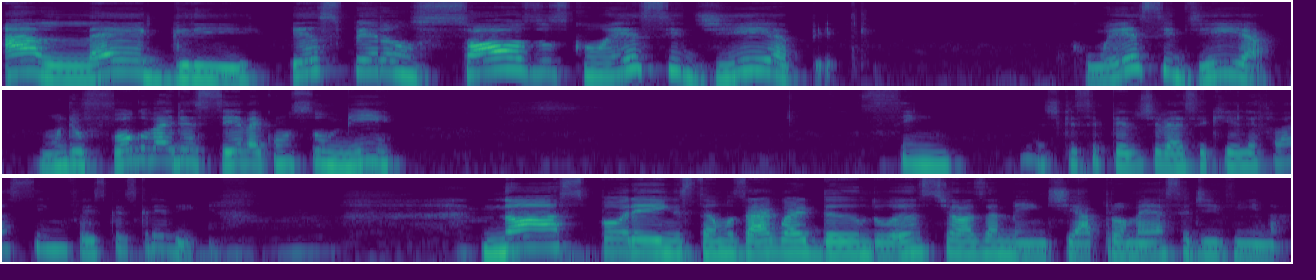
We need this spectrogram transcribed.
alegre, esperançosos com esse dia, Pedro? Com esse dia onde o fogo vai descer, vai consumir. Sim. Acho que se Pedro tivesse aqui, ele ia falar sim, foi isso que eu escrevi. Nós, porém, estamos aguardando ansiosamente a promessa divina.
